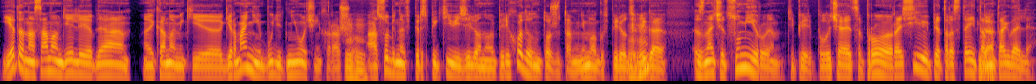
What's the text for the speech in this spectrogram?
И это на самом деле для экономики э, Германии будет не очень хорошо, а особенно в перспективе зеленого перехода, ну тоже там немного вперед Мгм. забегаю. Значит, суммируем теперь, получается, про Россию, Петростей там Да. и так далее.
